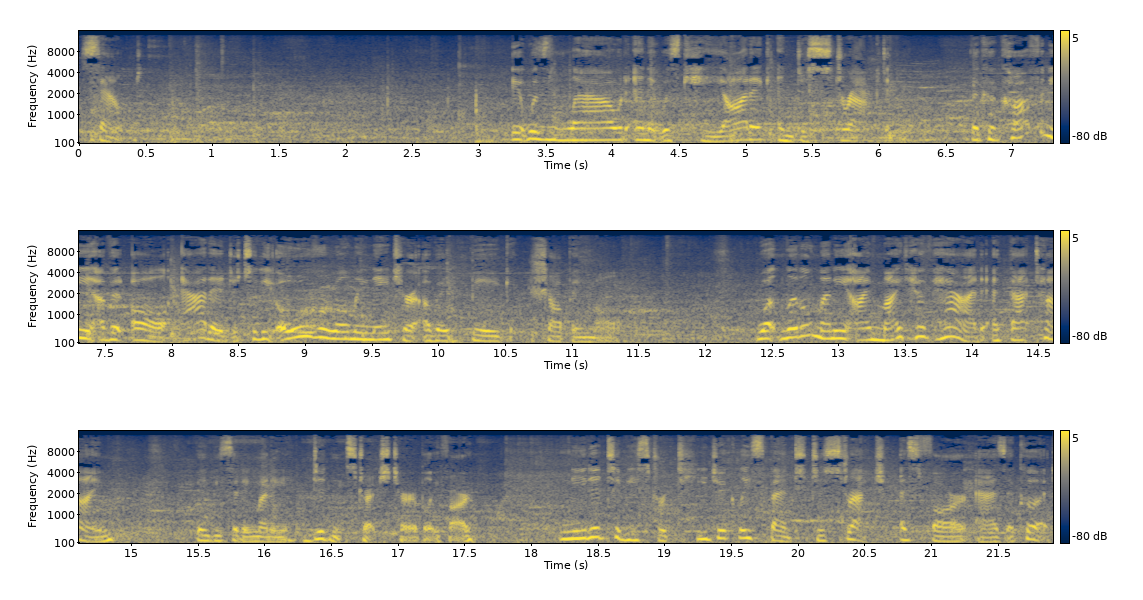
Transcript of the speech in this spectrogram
sound. It was loud and it was chaotic and distracting. The cacophony of it all added to the overwhelming nature of a big shopping mall. What little money I might have had at that time, babysitting money didn't stretch terribly far, needed to be strategically spent to stretch as far as it could.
